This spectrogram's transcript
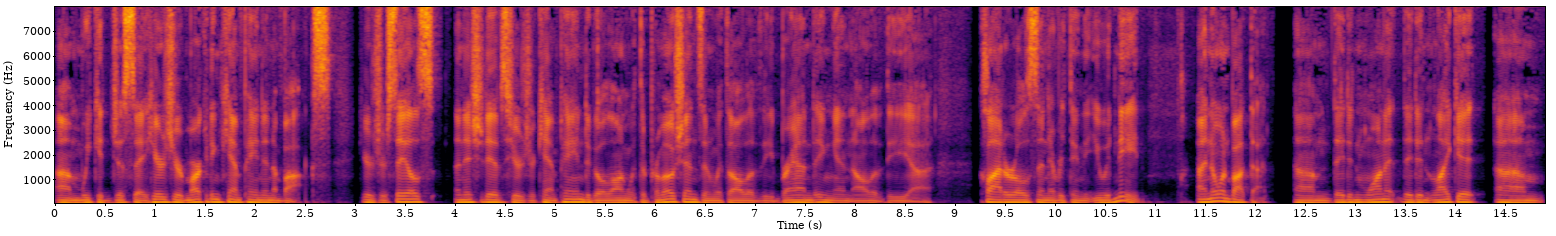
Um, we could just say, here's your marketing campaign in a box. Here's your sales initiatives. Here's your campaign to go along with the promotions and with all of the branding and all of the uh, collaterals and everything that you would need. Uh, no one bought that. Um, they didn't want it. They didn't like it. Um,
